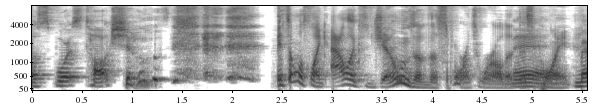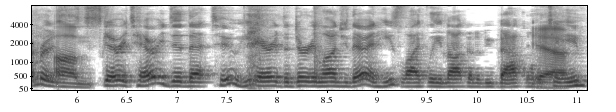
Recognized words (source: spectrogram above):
uh, sports talk shows. It's almost like Alex Jones of the sports world at this point. Remember, Um, Scary Terry did that too. He aired the dirty laundry there, and he's likely not going to be back on Yeah. the team.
